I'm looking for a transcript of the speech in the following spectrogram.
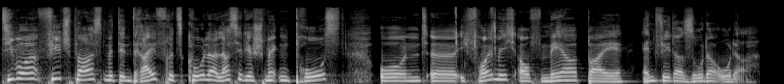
Tibor, viel Spaß mit den drei Fritz Cola, lass sie dir schmecken, Prost und äh, ich freue mich auf mehr bei entweder Soda oder.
